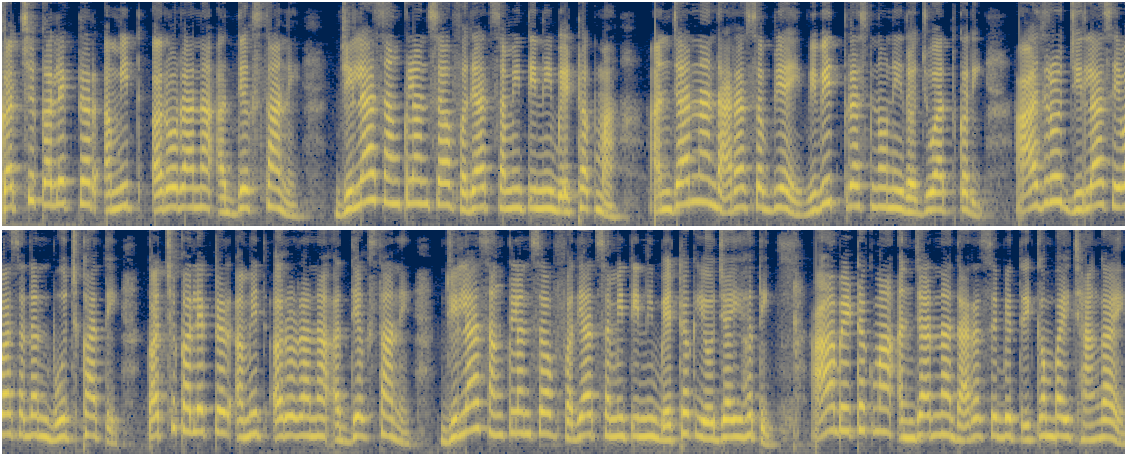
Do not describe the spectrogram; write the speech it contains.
કચ્છ કલેક્ટર અમિત અરોરાના અધ્યક્ષસ્થાને જિલ્લા સંકલન સહ ફરિયાદ સમિતિની બેઠકમાં અંજારના ધારાસભ્યએ વિવિધ પ્રશ્નોની રજૂઆત કરી. આજરોજ જિલ્લા સેવા સદન ભુજ ખાતે કચ્છ કલેક્ટર અમિત અરોરાના અધ્યક્ષસ્થાને જિલ્લા સંકલન સહ ફરિયાદ સમિતિની બેઠક યોજાઈ હતી. આ બેઠકમાં અંજારના ધારાસભ્ય ત્રિકમભાઈ છાંગાએ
